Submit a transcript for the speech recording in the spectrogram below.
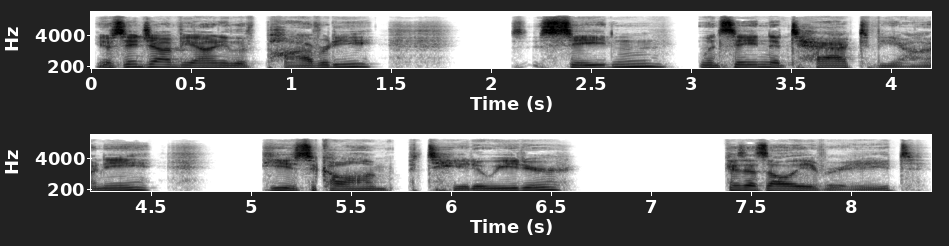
you know st john vianney lived poverty. Satan when satan attacked vianney he used to call him potato eater because that's all he ever ate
